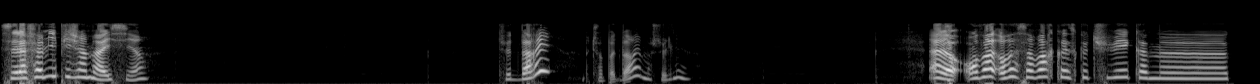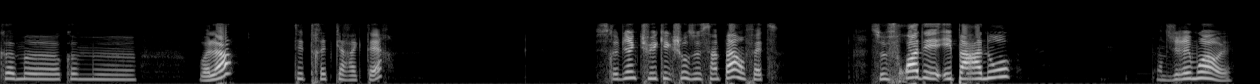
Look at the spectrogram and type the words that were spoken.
C'est la famille pyjama ici, hein. Tu veux te barrer? Bah, Tu vas pas te barrer, moi je te le dis. Alors, on va, on va savoir qu'est-ce que tu es comme, euh, comme, euh, comme, euh, voilà, tes traits de caractère. Ce serait bien que tu aies quelque chose de sympa, en fait. Ce froid et, parano, on dirait moi, ouais.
